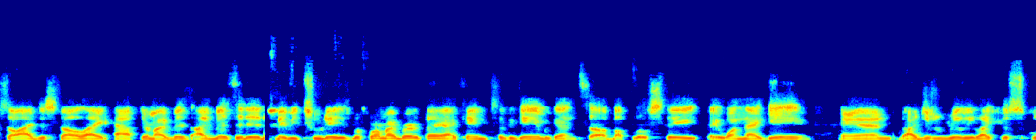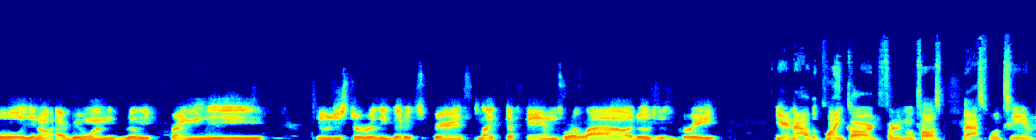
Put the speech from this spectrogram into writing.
So I just felt like after my visit, I visited maybe two days before my birthday. I came to the game against uh, Buffalo State. They won that game. And I just really liked the school. You know, everyone is really friendly. It was just a really good experience. Like the fans were loud. It was just great. You're now the point guard for the New Paltz basketball team.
